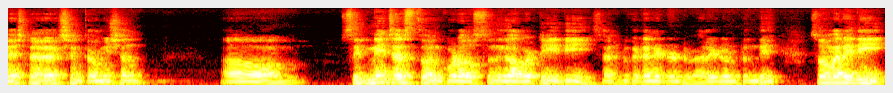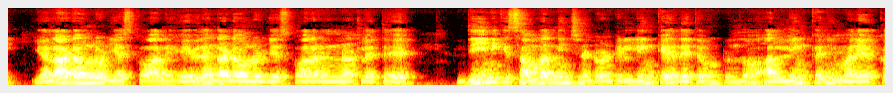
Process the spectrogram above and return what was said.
national election commission సిగ్నేచర్స్తో కూడా వస్తుంది కాబట్టి ఇది సర్టిఫికెట్ అనేటువంటి వ్యాలిడ్ ఉంటుంది. సో మరి ఇది ఎలా డౌన్లోడ్ చేసుకోవాలి ఏ విధంగా డౌన్లోడ్ చేసుకోవాలని అన్నట్లయితే దీనికి సంబంధించినటువంటి లింక్ ఏదైతే ఉంటుందో ఆ లింక్ని మన యొక్క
